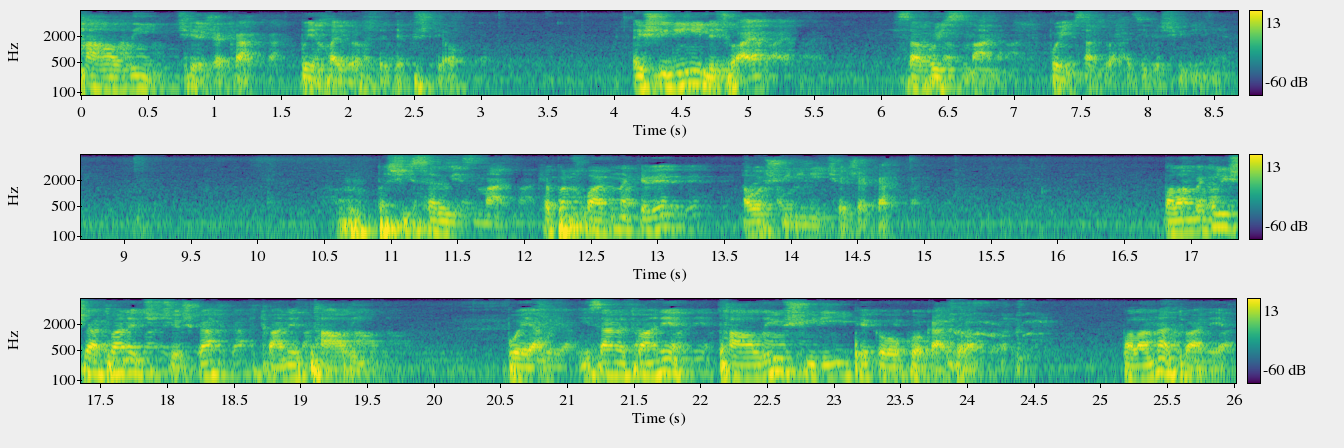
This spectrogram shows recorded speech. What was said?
تاڵی چێژەکە بۆی خی بەفتە دەپشتەوە ئەی شیرینی لە جوایە سەڕووی زمانە بۆی ئینسان زۆر حەزی لە شیرینیە بەشی سەروی زمان کە بەر خواردنەکەوێت ئەوە شیرینی چێژەکە بەڵام بەکەلی شاتوانێت چی چێشکە توانێت تاڵی بۆیە ئینسان ئەتوانێت تاڵی و شیرینی پێکەوە کۆکاتەوە بەڵام ناتوانێت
